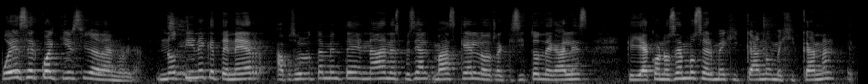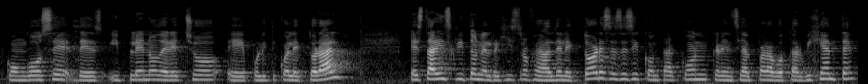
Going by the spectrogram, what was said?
Puede ser cualquier ciudadano, no tiene que tener absolutamente nada en especial más que los requisitos legales que ya conocemos, ser mexicano o mexicana con goce de, y pleno derecho eh, político electoral estar inscrito en el registro federal de electores, es decir, contar con credencial para votar vigente,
